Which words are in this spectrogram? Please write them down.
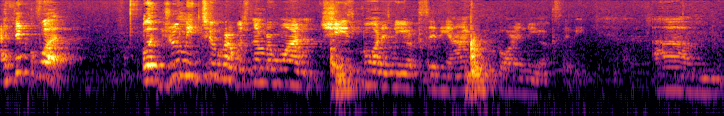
I think what what drew me to her was number one, she's born in New York City and I'm born in New York City. Um,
